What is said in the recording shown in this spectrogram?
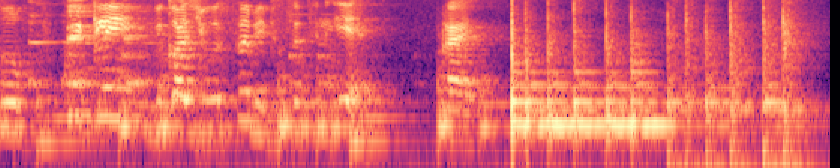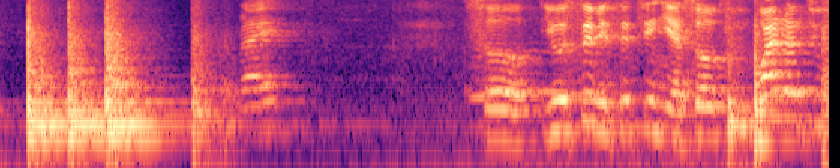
So quickly, because you will still be sitting here, right? Right? So you will still be sitting here. So why don't you,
